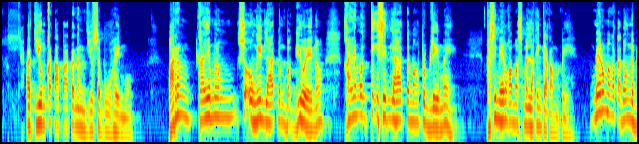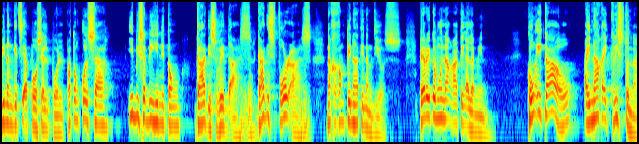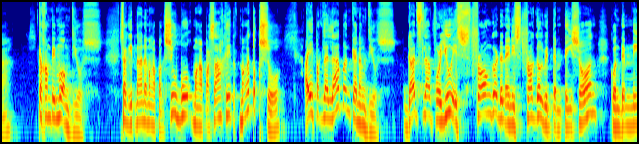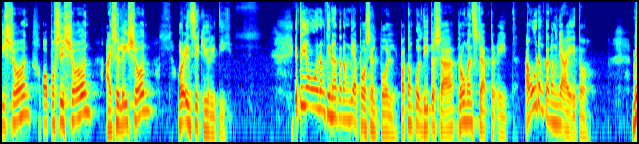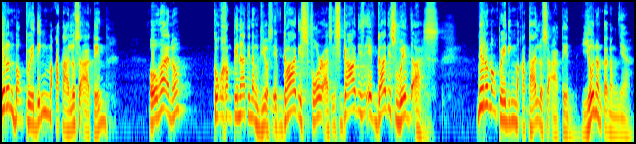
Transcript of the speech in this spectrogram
at yung katapatan ng Diyos sa buhay mo. Parang kaya mo nang suungin lahat ng bagyo eh, no? Kaya mo tiisin lahat ng mga problema eh. Kasi meron ka mas malaking kakampi. Merong mga tanong na binanggit si Apostle Paul patungkol sa ibig sabihin nitong God is with us. God is for us. Nakakampi natin ng Diyos. Pero ito muna ang ating alamin. Kung ikaw ay na kay Kristo na, kakampi mo ang Diyos sa gitna ng mga pagsubok, mga pasakit at mga tukso, ay ipaglalaban ka ng Diyos. God's love for you is stronger than any struggle with temptation, condemnation, opposition, isolation, or insecurity. Ito yung unang tinatanong ni Apostle Paul patungkol dito sa Romans chapter 8. Ang unang tanong niya ay ito, Meron bang pwedeng makatalo sa atin? Oo nga, no? Kung kakampi natin ng Diyos, if God is for us, if God is, if God is with us, meron mang pwedeng makatalo sa atin? Yun ang tanong niya.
